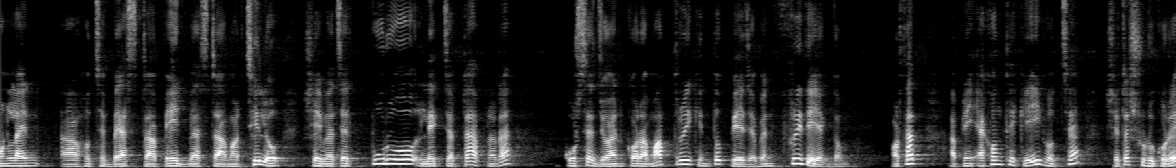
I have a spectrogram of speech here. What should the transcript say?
অনলাইন হচ্ছে ব্যাচটা, পেইড ব্যাচটা আমার ছিল, সেই ব্যাচের পুরো লেকচারটা আপনারা কোর্সে জয়েন করা মাত্রই কিন্তু পেয়ে যাবেন, ফ্রিতেই একদম। অর্থাৎ আপনি এখন থেকেই হচ্ছে সেটা শুরু করে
